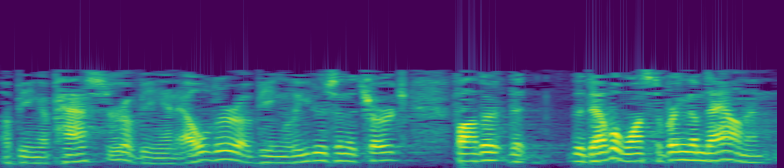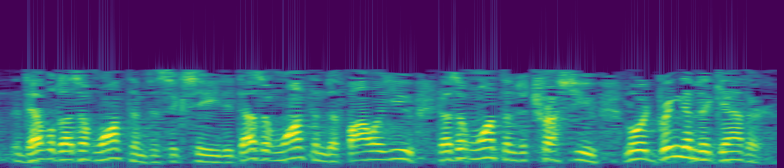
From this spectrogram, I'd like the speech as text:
of being a pastor, of being an elder, of being leaders in the church. Father, that the devil wants to bring them down and the devil doesn't want them to succeed. It doesn't want them to follow you, doesn't want them to trust you. Lord, bring them together.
